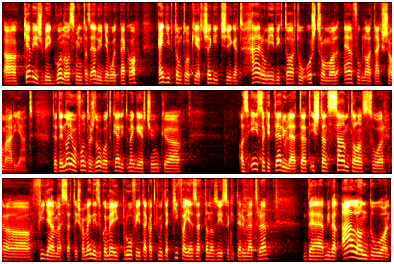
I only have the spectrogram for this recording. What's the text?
a kevésbé gonosz, mint az elődje volt Peka, Egyiptomtól kért segítséget, három évig tartó ostrommal elfoglalták Samáriát. Tehát egy nagyon fontos dolgot kell itt megértsünk, az északi területet Isten számtalanszor figyelmeztette, és ha megnézzük, hogy melyik profétákat küldtek kifejezetten az északi területre, de mivel állandóan,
